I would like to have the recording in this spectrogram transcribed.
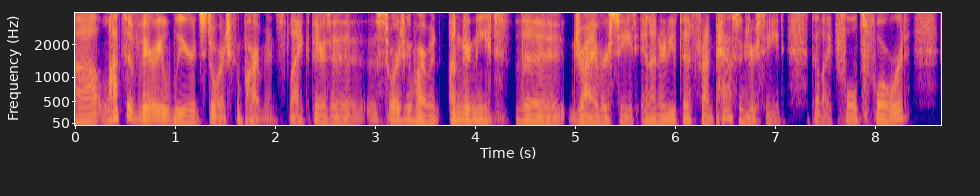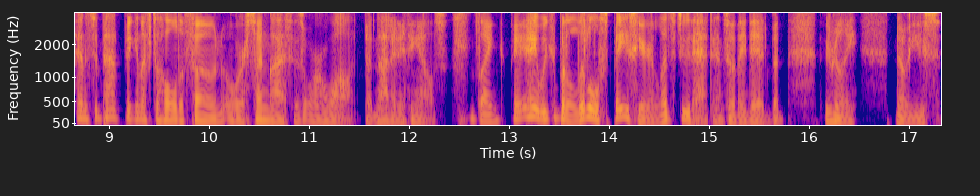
Uh, lots of very weird storage compartments. Like there's a storage compartment underneath the driver's seat and underneath the front passenger seat that like folds forward, and it's about big enough to hold a phone or sunglasses or a wallet, but not anything else. It's like hey, we could put a little space here. Let's do that. And so they did, but there's really no use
